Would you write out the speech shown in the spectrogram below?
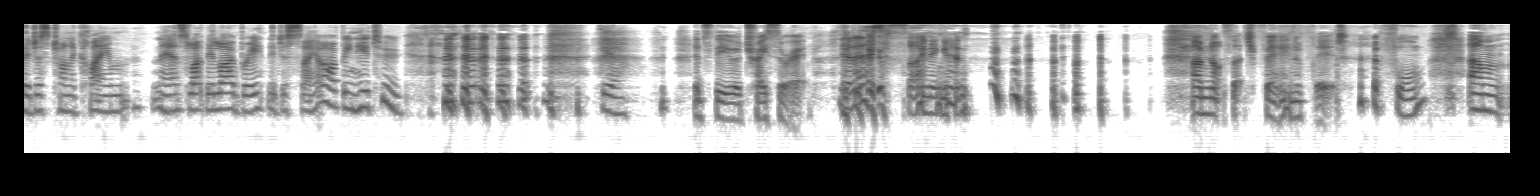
they're just trying to claim now it's like their library they're just saying oh i've been here too yeah It's their tracer app. It way is. of signing in. I'm not such a fan of that form. Um,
